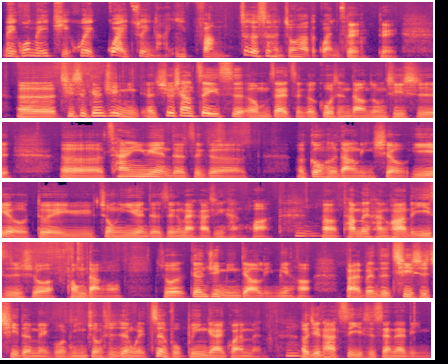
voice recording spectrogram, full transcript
美国媒体会怪罪哪一方？这个是很重要的观察。对对，呃，其实根据明，呃，就像这一次，呃，我们在整个过程当中，其实，呃，参议院的这个。呃，共和党领袖也有对于众议院的这个麦卡锡喊话，嗯。啊，他们喊话的意思是说，同党哦，说根据民调里面哈，百分之七十七的美国民众是认为政府不应该关门，而且他自己是站在里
